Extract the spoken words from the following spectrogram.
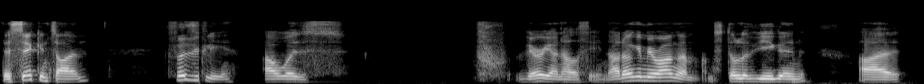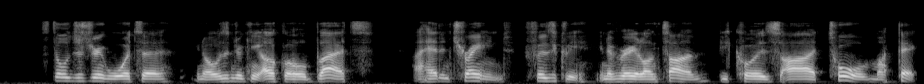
The second time, physically, I was very unhealthy. Now, don't get me wrong, I'm, I'm still a vegan. I still just drink water. You know, I wasn't drinking alcohol, but I hadn't trained physically in a very long time because I tore my pec.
